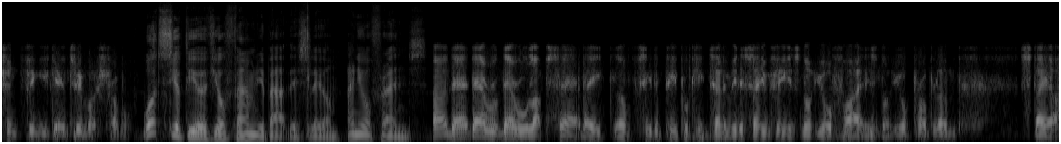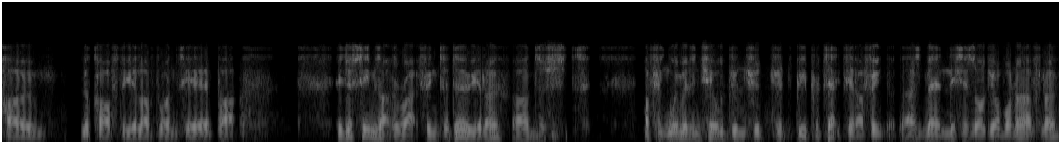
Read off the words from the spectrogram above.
shouldn't think you get in too much trouble. What's your view of your family about this, Leon, and your friends? Uh, they're they're they're all upset. They obviously the people keep telling me the same thing. It's not your fight. It's not your problem. Stay at home. Look after your loved ones here. But it just seems like the right thing to do. You know, I just I think women and children should should be protected. I think as men, this is our job on earth. No.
